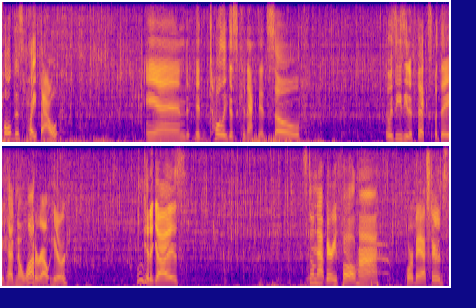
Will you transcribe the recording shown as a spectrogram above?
pulled this pipe out, and it totally disconnected. So it was easy to fix, but they had no water out here. You can get it, guys. Still not very full, huh? Poor bastards.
